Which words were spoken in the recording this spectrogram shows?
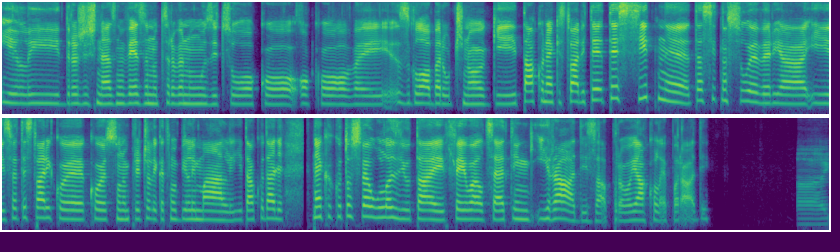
ili držiš, ne znam, vezanu crvenu uzicu oko, oko ovaj, zgloba ručnog i tako neke stvari. Te, te sitne, ta sitna sueverja i sve te stvari koje, koje su nam pričali kad smo bili mali i tako dalje, nekako to sve ulazi u taj Feywild setting i radi zapravo, jako lepo radi. A,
